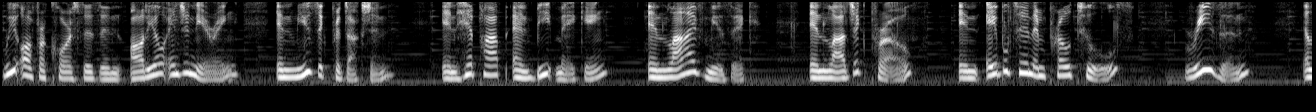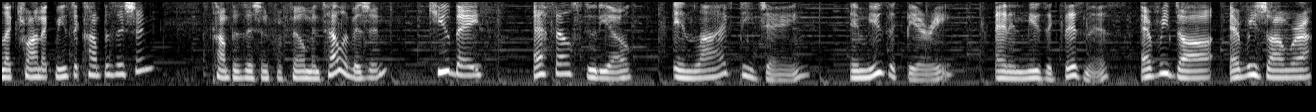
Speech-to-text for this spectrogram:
We offer courses in audio engineering, in music production, in hip hop and beat making, in live music, in Logic Pro, in Ableton and Pro Tools, Reason, electronic music composition, composition for film and television, Cubase, FL Studio, in live DJing, in music theory, and in music business, every DAW, every genre,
